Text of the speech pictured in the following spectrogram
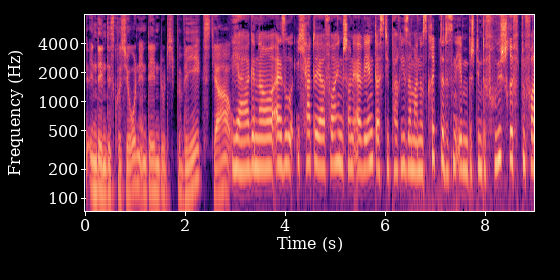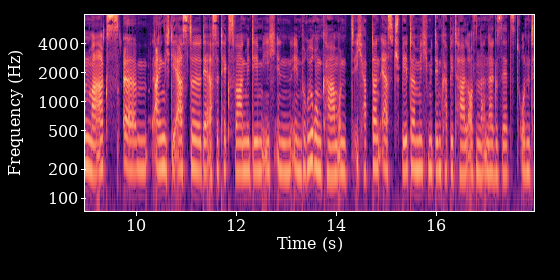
in den Diskussionen, in denen du dich bewegst, ja. Ja, genau. Also ich hatte ja vorhin schon erwähnt, dass die Pariser Manuskripte, das sind eben bestimmte Frühschriften von Marx, ähm, eigentlich die erste, der erste Text waren, mit dem ich in, in Berührung kam. Und ich habe dann erst später mich mit dem Kapital auseinandergesetzt. Und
